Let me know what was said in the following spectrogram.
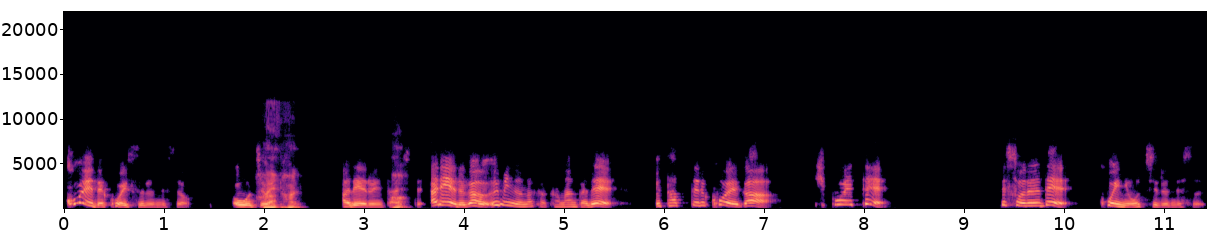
声で恋するんですよ、王子は。はいはい。アリエルに対して。アリエルが海の中かなんかで歌ってる声が聞こえて、で、それで恋に落ちるんです。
